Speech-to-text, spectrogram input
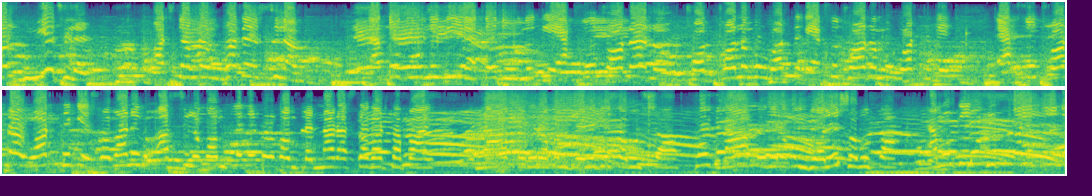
এতদিন ঘুমিয়েছিলেন। আজকে আমরা উঠাতে এসেছিলাম। এত দুর্নীতি এত দুর্নীতি, একশো ছটা ছ- নম্বর ওয়ার্ড থেকে, একশো ছ নম্বর ওয়ার্ড থেকে, একশো ছটা ওয়ার্ড থেকে সমানে আসছিল কমপ্লেনের পর কমপ্লেন না রাস্তাঘাট সাফাই, না কোনো রকম ড্রেনেজের সমস্যা, না কোনো রকম জলের সমস্যা, এমনকি শীতকালে পর্যন্ত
